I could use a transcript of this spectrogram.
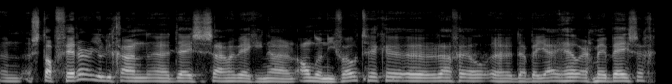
een, een, stap verder. Jullie gaan deze samenwerking naar een ander niveau trekken, Rafael. daar ben jij heel erg mee bezig.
